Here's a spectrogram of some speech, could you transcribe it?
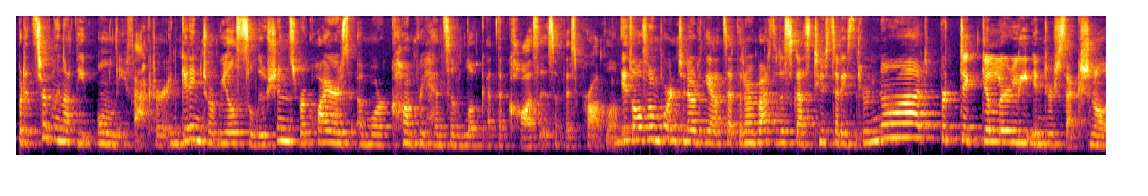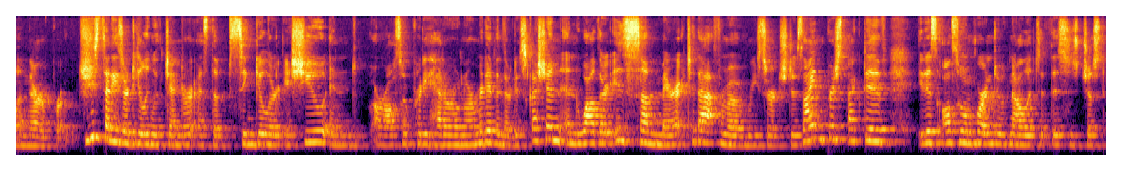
but it's certainly not the only factor, and getting to real solutions requires a more comprehensive look at the causes of this problem. It's also important to note at the outset that I'm about to discuss two studies that are not particularly intersectional in their approach. These studies are dealing with gender as the singular issue and are also pretty heteronormative in their discussion, and while there is some merit to that, from a research design perspective, it is also important to acknowledge that this is just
